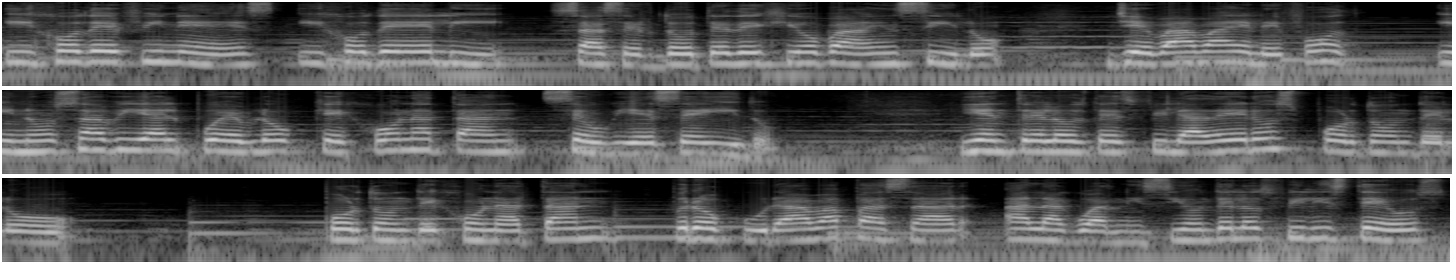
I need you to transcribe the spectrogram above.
hijo de Finés, hijo de Elí, sacerdote de Jehová en Silo, llevaba el efod, y no sabía el pueblo que Jonatán se hubiese ido. Y entre los desfiladeros por donde lo por donde Jonatán procuraba pasar a la guarnición de los filisteos,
